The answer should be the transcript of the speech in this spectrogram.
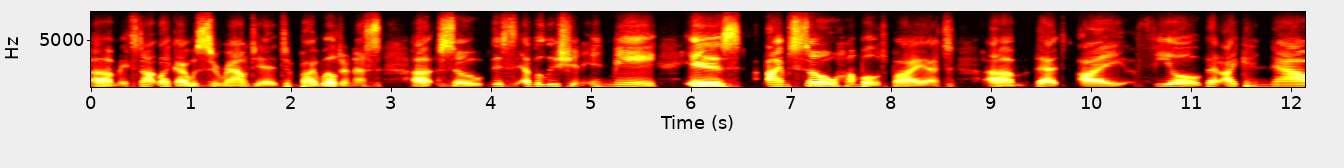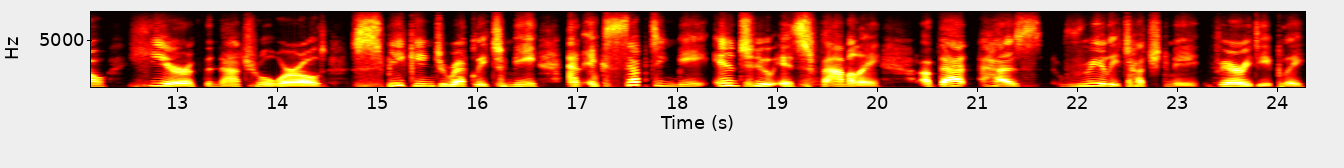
Um, it's not like I was surrounded by wilderness. Uh, so, this evolution in me is I'm so humbled by it um, that I feel that I can now hear the natural world speaking directly to me and accepting me into its family. Uh, that has really touched me very deeply.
